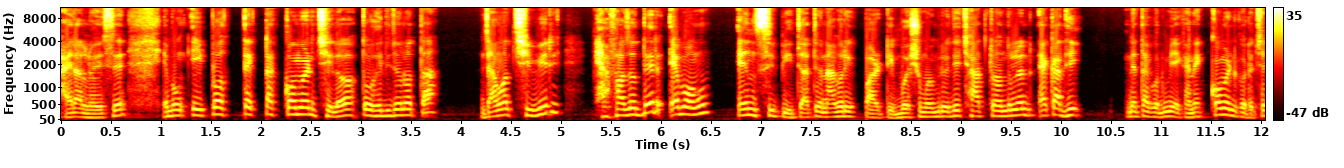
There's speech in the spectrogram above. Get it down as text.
ভাইরাল হয়েছে। এবং এই প্রত্যেকটা কমেন্ট ছিল তৌহিদি জনতা জামাত শিবির, হেফাজতের এবং এনসিপি জাতীয় নাগরিক পার্টি। বৈষম্য বিরোধী ছাত্র আন্দোলন একাধিক নেতাকর্মী এখানে কমেন্ট করেছে।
